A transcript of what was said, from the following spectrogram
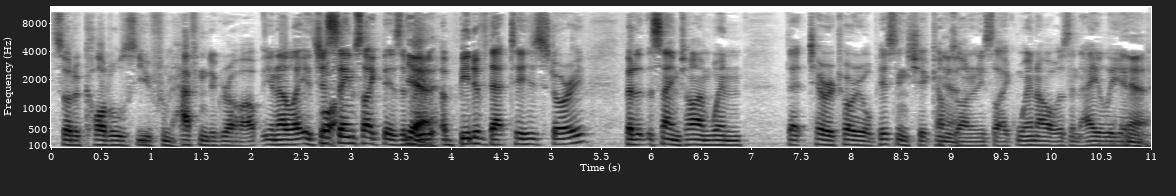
sort of coddles you from having to grow up. You know, like it just Well, seems like there's a yeah. bit a bit of that to his story, but at the same time, when that territorial pissing shit comes Yeah. on, and he's like, "When I was an alien, Yeah.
